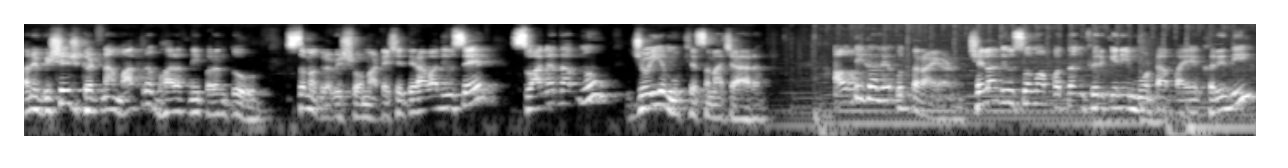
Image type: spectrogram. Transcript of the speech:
અને વિશેષ ઘટના માત્ર ભારતની પરંતુ સમગ્ર વિશ્વ માટે છે. ત્યારે આવા દિવસે સ્વાગત આપનું જોઈએ મુખ્ય સમાચાર. આવતીકાલે ઉત્તરાયણ. છેલ્લા દિવસોમાં પતંગ ફિરકીની મોટા પાયે ખરીદી,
